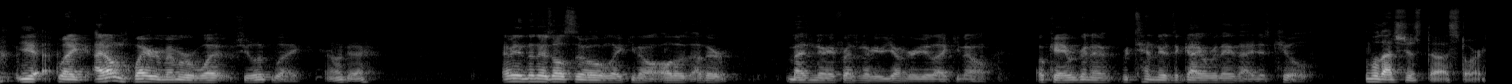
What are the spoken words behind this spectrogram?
Yeah. like I don't quite remember what she looked like. Okay. I mean, then there's also like you know all those other imaginary friends. Whenever you're younger, you're like you know, okay, we're gonna pretend there's a guy over there that I just killed. Well, that's just a story.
